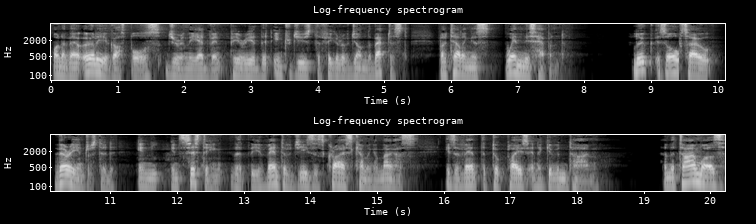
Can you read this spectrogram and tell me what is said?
one of our earlier Gospels during the Advent period that introduced the figure of John the Baptist by telling us when this happened. Luke is also very interested in insisting that the event of Jesus Christ coming among us is an event that took place in a given time. And the time was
